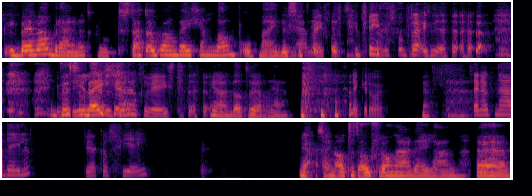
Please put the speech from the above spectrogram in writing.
ik, ben wel bruin, dat klopt. Er staat ook wel een beetje een lamp op mij. Dus ja, het, maar het- volgens mij ben je dus wel bruin. je bent is een beetje- zon geweest. ja, dat wel, ja. Lekker hoor. Ja. Zijn er ook nadelen? Het werken als VA? Ja, er zijn altijd overal nadelen aan. Eh,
